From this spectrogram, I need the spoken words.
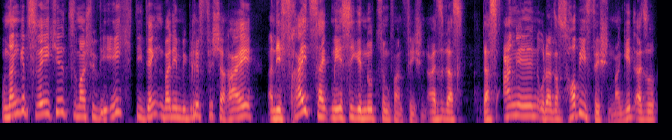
Und dann gibt es welche, zum Beispiel wie ich, die denken bei dem Begriff Fischerei an die freizeitmäßige Nutzung von Fischen, also das, das Angeln oder das Hobbyfischen. Man geht also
